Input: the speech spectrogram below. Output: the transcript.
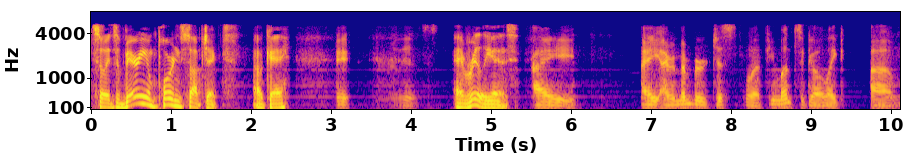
So it's a very important subject, okay? It really is. It really is. I I, I remember just well, a few months ago, like um,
